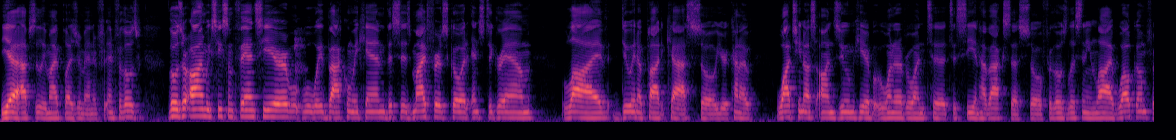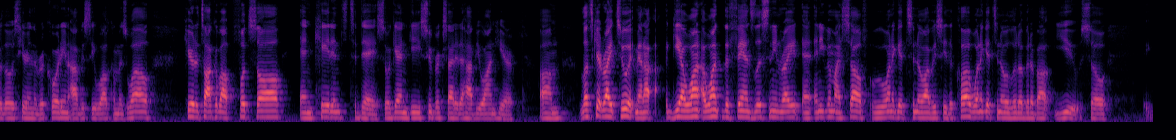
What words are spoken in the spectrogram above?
Yeah, absolutely. My pleasure, man. And for, and for those those are on, we see some fans here. We'll, we'll wave back when we can. This is my first go at Instagram live doing a podcast. So you're kind of watching us on Zoom here, but we wanted everyone to, to see and have access. So for those listening live, welcome. For those here in the recording, obviously welcome as well. Here to talk about futsal and cadence today. So again, Gui, super excited to have you on here. Um, let's get right to it, man. I, Gui, I want I want the fans listening, right, and, and even myself. We want to get to know obviously the club. Want to get to know a little bit about you. So,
